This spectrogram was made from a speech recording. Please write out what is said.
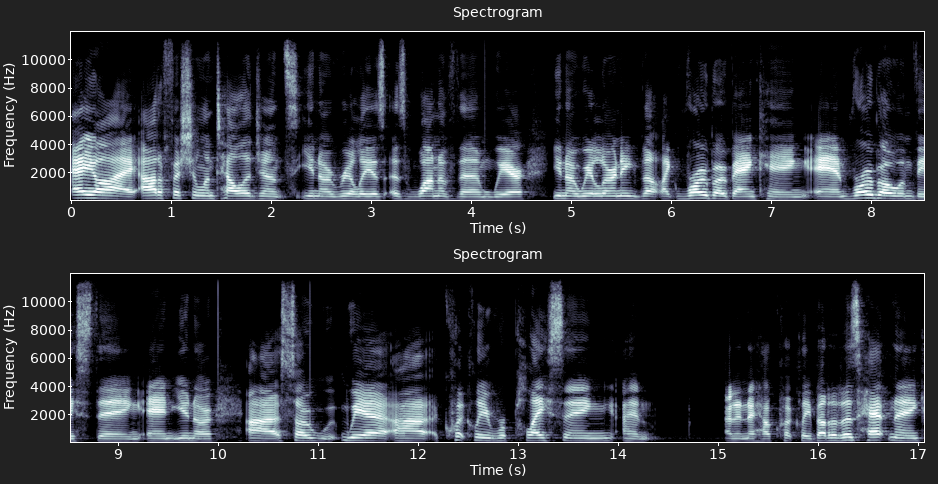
AI, artificial intelligence, you know, really is, is one of them where, you know, we're learning that like robo banking and robo investing and, you know, uh, so we're uh, quickly replacing and I don't know how quickly, but it is happening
